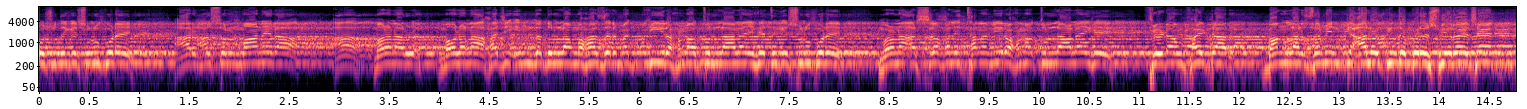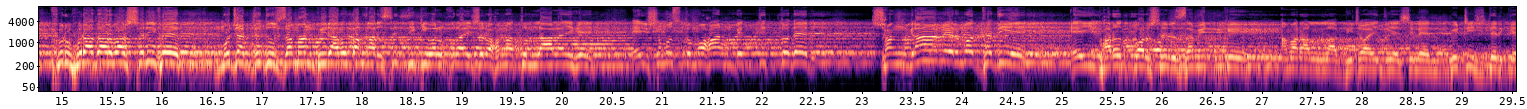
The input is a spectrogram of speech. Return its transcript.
বসু থেকে শুরু করে আর মুসলমানেরা মৌলানা মৌলানা হাজি ইমদাদুল্লাহ মহাজের মক্কি রহমাতুল্লাহ আলাইহে থেকে শুরু করে মৌলানা আশরাফ আলী থানাবি রহমাতুল্লাহ আলাইহে ফ্রিডম ফাইটার বাংলার জমিনকে আলোকিত করে শুয়ে রয়েছেন ফুরফুরা দরবার শরীফের মুজাদ্দিদুজ্জামান পীর আবু বাকার সিদ্দিকি ওয়াল কুরাইশ রহমাতুল্লাহ আলাইহে। এই সমস্ত মহান ব্যক্তিত্বদের সংগ্রামের মধ্যে দিয়ে এই ভারতবর্ষের জমিনকে আমার আল্লাহ বিজয় দিয়েছিলেন, ব্রিটিশদেরকে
